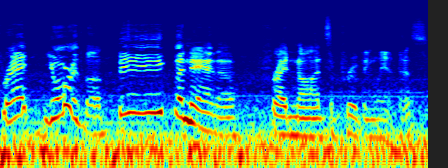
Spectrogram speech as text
Fred, you're the big banana." Fred nods approvingly at this.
